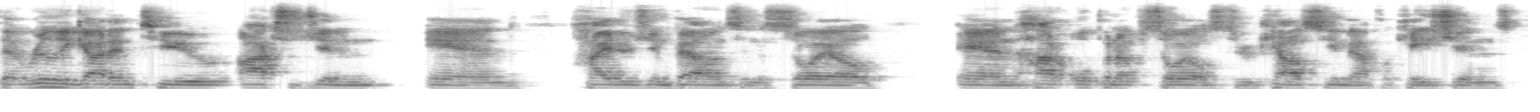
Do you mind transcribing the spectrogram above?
that really got into oxygen and hydrogen balance in the soil and how to open up soils through calcium applications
